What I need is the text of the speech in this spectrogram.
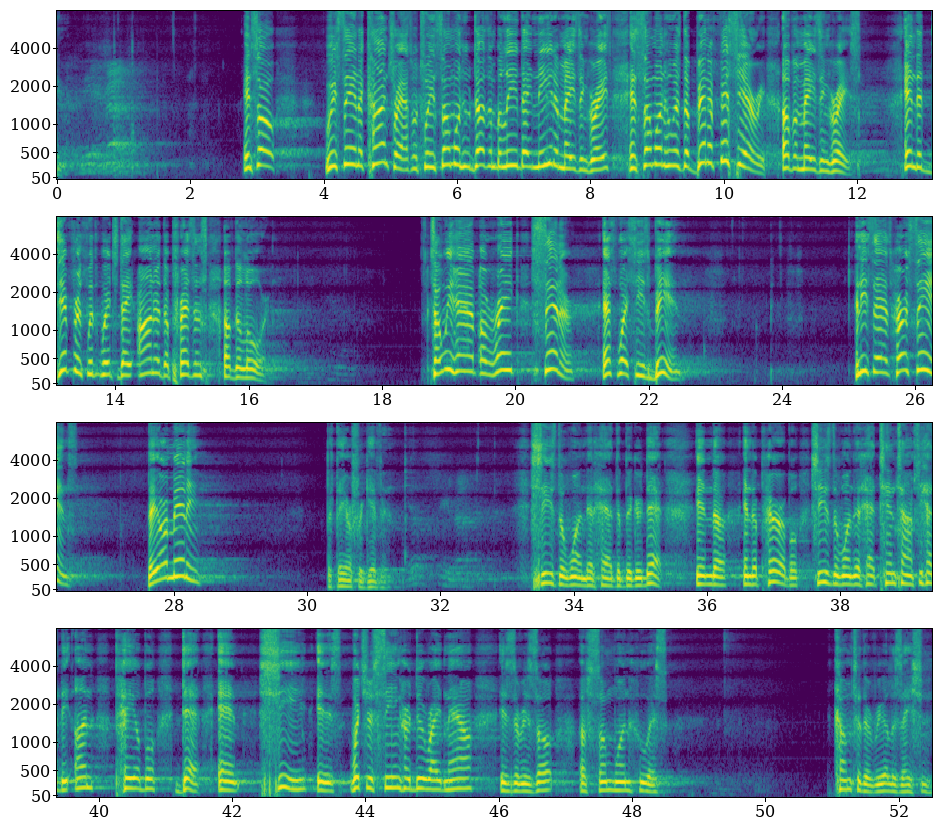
And so we're seeing a contrast between someone who doesn't believe they need amazing grace and someone who is the beneficiary of amazing grace, and the difference with which they honor the presence of the Lord. So we have a rank sinner. That's what she's been. And he says, her sins, they are many, but they are forgiven. She's the one that had the bigger debt. In the, in the parable, she's the one that had 10 times. She had the unpayable debt. And she is, what you're seeing her do right now is the result of someone who has come to the realization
